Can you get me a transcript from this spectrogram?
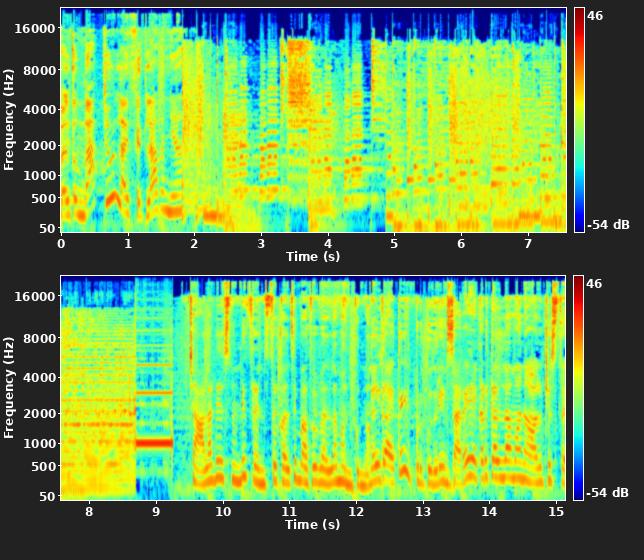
Welcome back to life with Lavanya చాలా డేస్ నుండి ఫ్రెండ్స్తో కలిసి బఫే వెళ్దాం అనుకున్నా. ఫైనల్గా అయితే ఇప్పుడు కుదిరింది. సరే ఎక్కడికి వెళ్దామని ఆలోచిస్తే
